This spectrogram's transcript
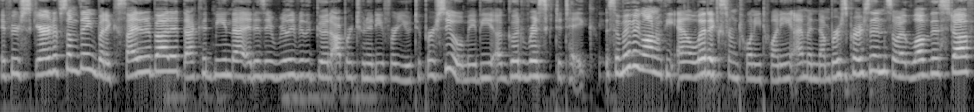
If you're scared of something but excited about it, that could mean that it is a really, really good opportunity for you to pursue, maybe a good risk to take. So, moving on with the analytics from 2020, I'm a numbers person, so I love this stuff.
